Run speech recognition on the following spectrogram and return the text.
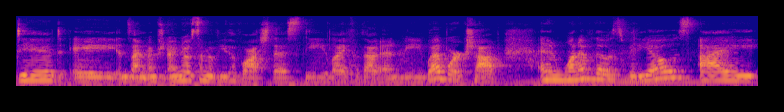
did a, and I'm, i know some of you have watched this, the Life Without Envy web workshop. And in one of those videos, I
